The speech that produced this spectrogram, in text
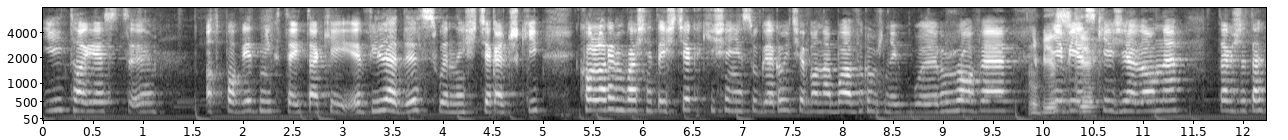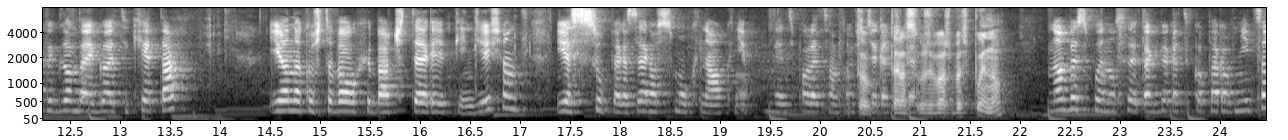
I to jest y, odpowiednik tej takiej wiledy, słynnej ściereczki. Kolorem właśnie tej ścierki się nie sugerujcie, bo ona była w różnych. Były różowe, Niebieskie. niebieskie zielone. Także tak wygląda jego etykieta. I ono kosztowało chyba 4,50. Jest super, zero smug na oknie, więc polecam tą To ściereczkę. teraz używasz bez płynu? No bez płynu sobie tak biorę tylko parownicą,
